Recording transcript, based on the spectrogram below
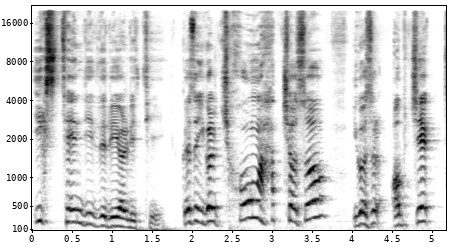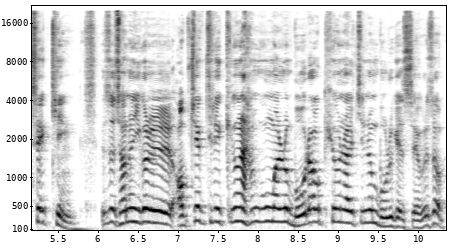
익스텐디드 리얼리티. 그래서 이걸 총 합쳐서 이것을 object 트래킹. 그래서 저는 이걸 object 트래킹은 한국말로 뭐라고 표현할지는 모르겠어요. 그래서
